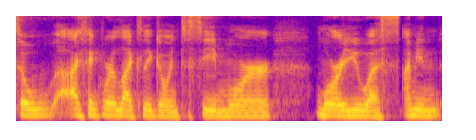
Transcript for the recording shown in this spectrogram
So I think we're likely going to see more more US I mean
